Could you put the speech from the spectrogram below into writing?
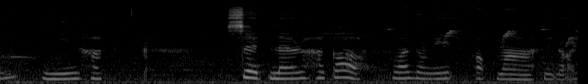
ี่อย่างนี้นะคะ เสร็จแล้วนะคะก็วาดตรงนี้ออกมาหน่อย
